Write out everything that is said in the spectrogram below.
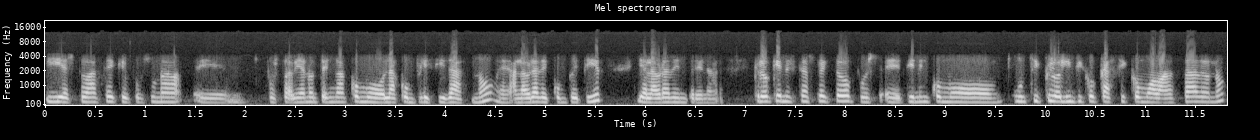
y esto hace que pues una eh, pues todavía no tenga como la complicidad no eh, a la hora de competir y a la hora de entrenar. Creo que en este aspecto pues eh, tienen como un ciclo olímpico casi como avanzado, ¿no?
